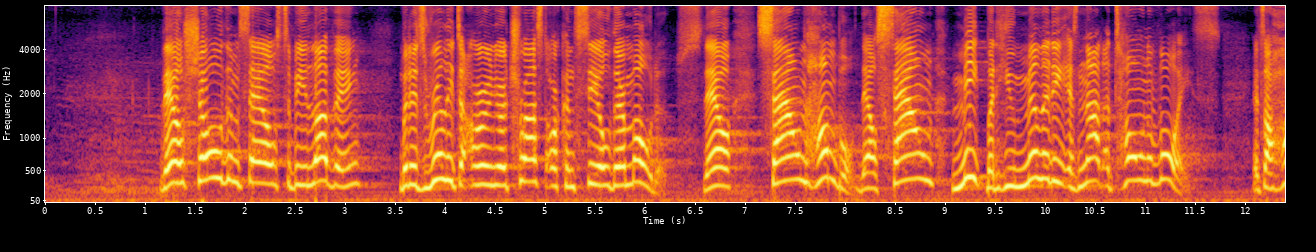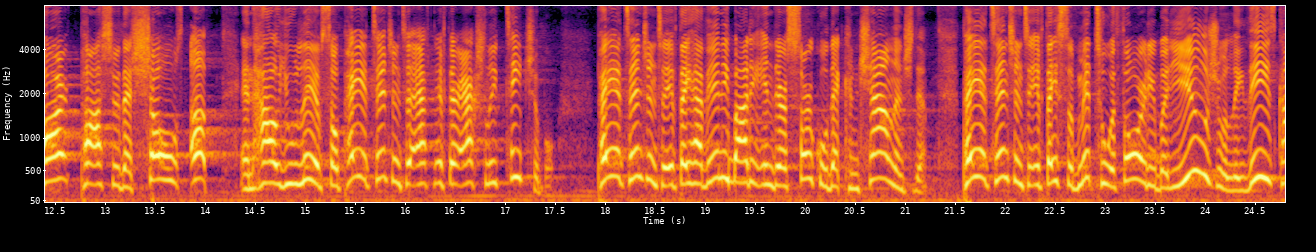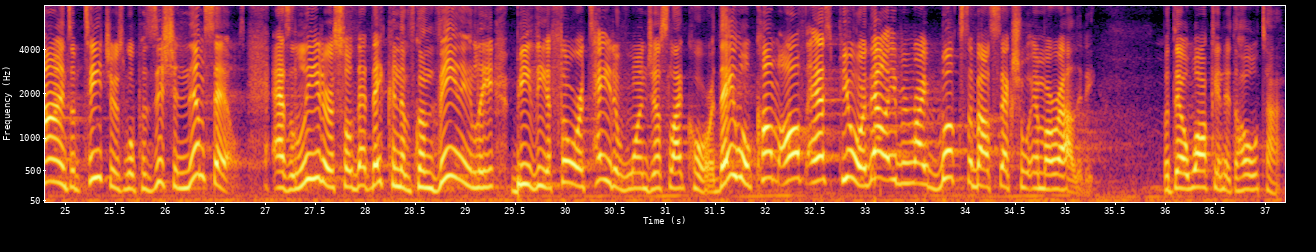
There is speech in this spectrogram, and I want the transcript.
They'll show themselves to be loving, but it's really to earn your trust or conceal their motives. They'll sound humble, they'll sound meek, but humility is not a tone of voice. It's a heart posture that shows up in how you live. So pay attention to if they're actually teachable. Pay attention to if they have anybody in their circle that can challenge them. Pay attention to if they submit to authority, but usually these kinds of teachers will position themselves as leaders so that they can conveniently be the authoritative one, just like Korah. They will come off as pure. They'll even write books about sexual immorality, but they'll walk in it the whole time.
